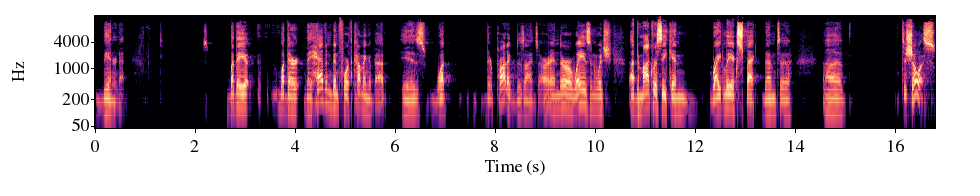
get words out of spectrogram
the internet. But they, what they're, they haven't been forthcoming about is what their product designs are, and there are ways in which a democracy can rightly expect them to, uh, to show us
